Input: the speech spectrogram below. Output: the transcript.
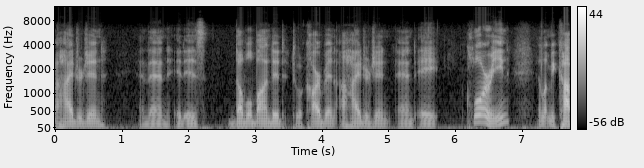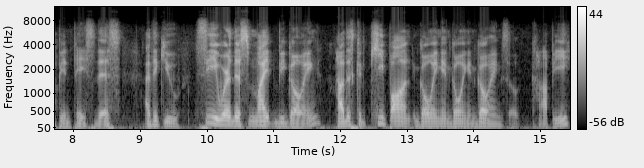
a hydrogen, and then it is double bonded to a carbon, a hydrogen, and a chlorine. And let me copy and paste this. I think you see where this might be going, how this could keep on going and going and going. So copy,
